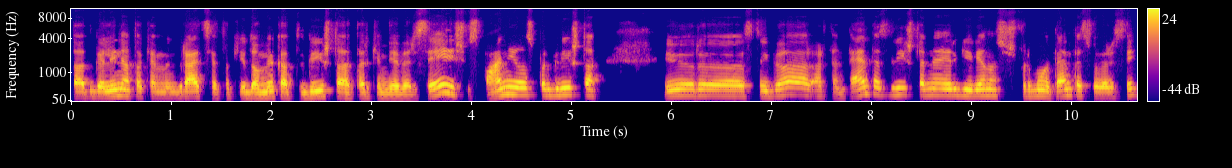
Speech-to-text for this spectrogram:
ta atgalinė tokia migracija tokia įdomi kad grįžta tarkim vieversiai iš ispanijos pargrįžta ir e, staiga ar ten pempės grįžta, ne, irgi vienas iš pirmųjų pempės vieversiai.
